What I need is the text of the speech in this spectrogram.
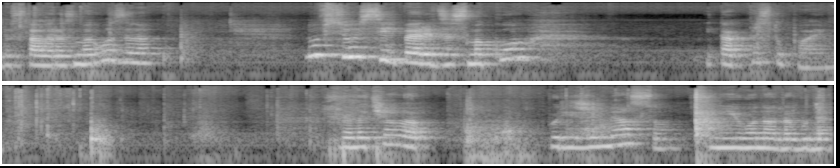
достала, розморозила. Ну все, сіль перець за смаком. І так, приступаємо. Для начала поріжемо м'ясо. Мені його треба буде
